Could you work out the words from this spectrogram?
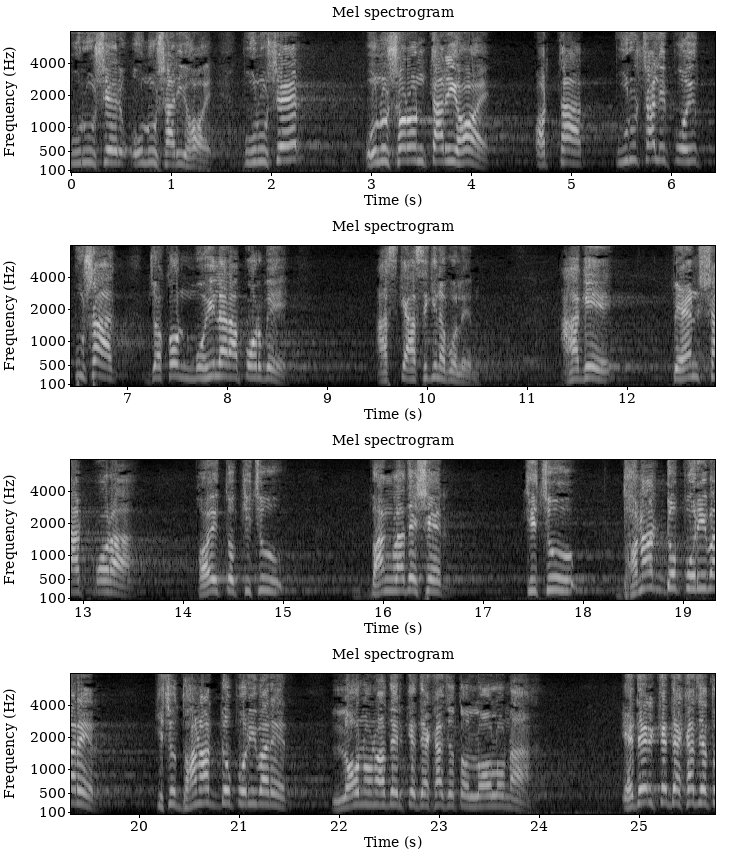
পুরুষের অনুসারী হয়, পুরুষের অনুসরণকারী হয়, অর্থাৎ পুরুষালী পোশাক যখন মহিলারা পরবে, আজকে আছে কিনা বলেন? আগে প্যান্ট, শার্ট পরা হয়তো কিছু বাংলাদেশের কিছু ধনাঢ্য পরিবারের, কিছু ধনাঢ্য পরিবারের ললনাদেরকে দেখা যেত, ললনা। এদেরকে দেখা যেত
